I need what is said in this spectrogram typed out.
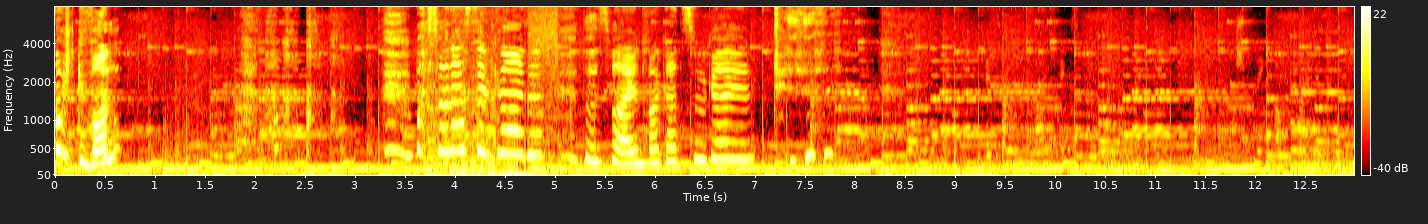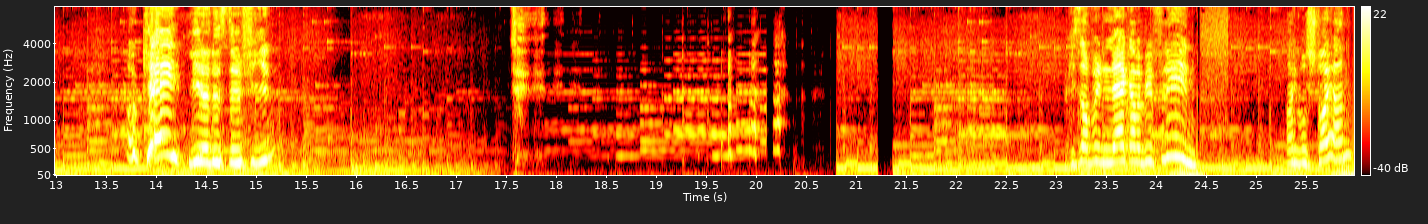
Hab ich gewonnen? Was war das denn gerade? Das war einfach gerade zu geil. Okay, Lieder des Delfin. Gehst auf den Lag, aber wir fliehen. Oh, ich muss steuern.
